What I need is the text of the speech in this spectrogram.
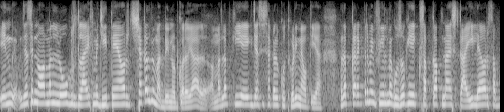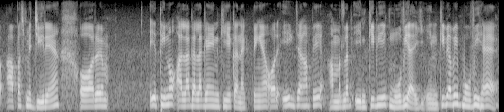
इन, जैसे नॉर्मल लोग लाइफ में जीते हैं और शक्ल भी मत डिनोट करो यार। मतलब कि एक जैसी शक्ल को थोड़ी ना होती है। मतलब करेक्टर में फ़ील्ड में घुसो कि एक सबका अपना स्टाइल है और सब आपस में जी रहे हैं और ये तीनों अलग अलग हैं, इनकी ये कनेक्टिंग है और एक जगह पे मतलब इनकी भी एक मूवी आएगी। इनकी भी अभी मूवी है,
